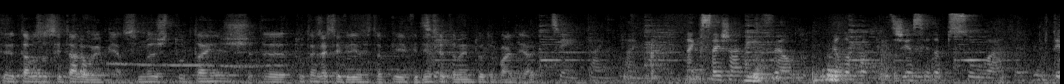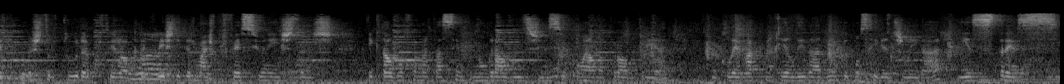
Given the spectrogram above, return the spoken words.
que estavas a citar a OMS, mas tu tens, uh, tu tens essa evidência, evidência também no teu trabalho diário? Sim, tenho, tenho. Nem que seja a nível, pela própria exigência da pessoa, por ter uma estrutura, por ter características mais perfeccionistas e que de alguma forma está sempre num grau de exigência com ela própria, o que leva a que na realidade nunca consiga desligar e esse stress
